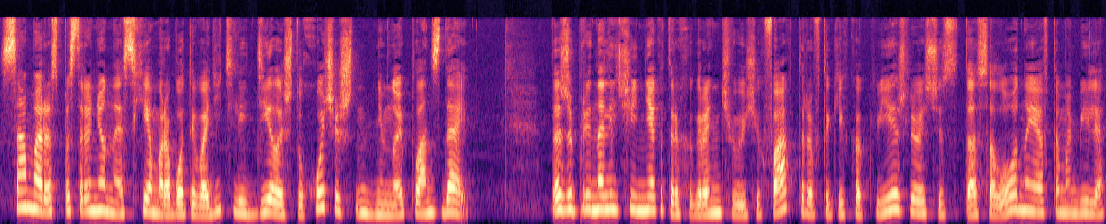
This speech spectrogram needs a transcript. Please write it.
Самая распространенная схема работы водителей – делай, что хочешь, дневной план сдай. Даже при наличии некоторых ограничивающих факторов, таких как вежливость, частота салона и автомобиля,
